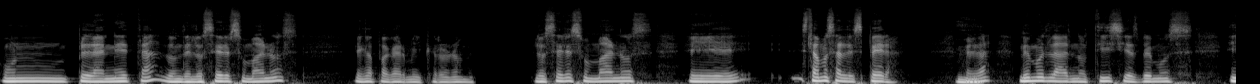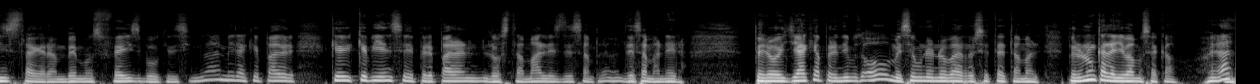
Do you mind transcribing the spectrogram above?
un planeta donde los seres humanos, deja apagar mi cronómetro, los seres humanos eh, estamos a la espera, ¿verdad? Vemos las noticias, vemos Instagram, vemos Facebook y decimos, ah, mira qué padre, qué, qué bien se preparan los tamales de esa, de esa manera. Pero ya que aprendimos, oh, me sé una nueva receta de tamales, pero nunca la llevamos a cabo. ¿Verdad?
